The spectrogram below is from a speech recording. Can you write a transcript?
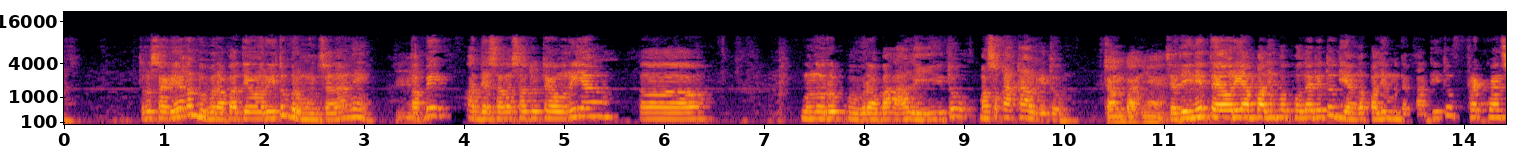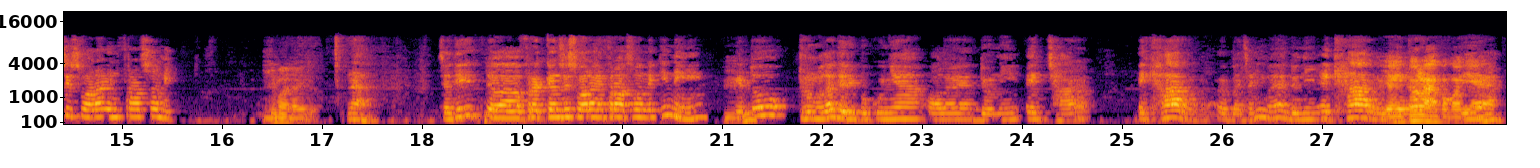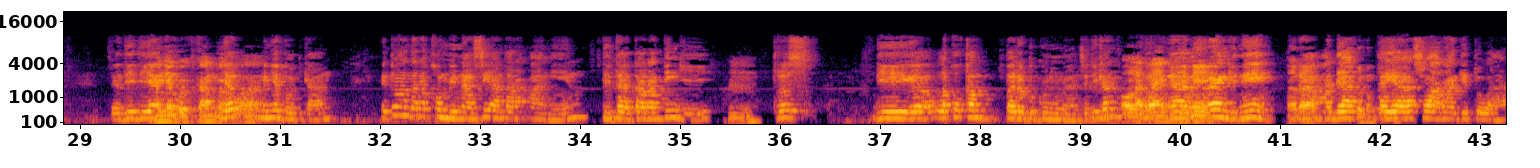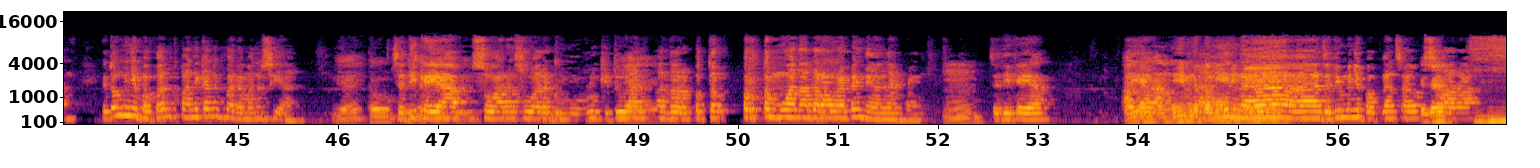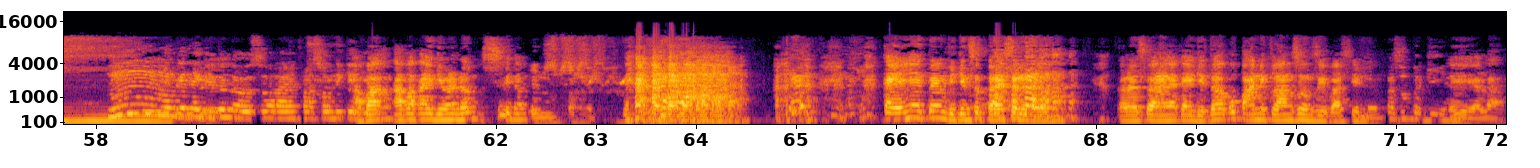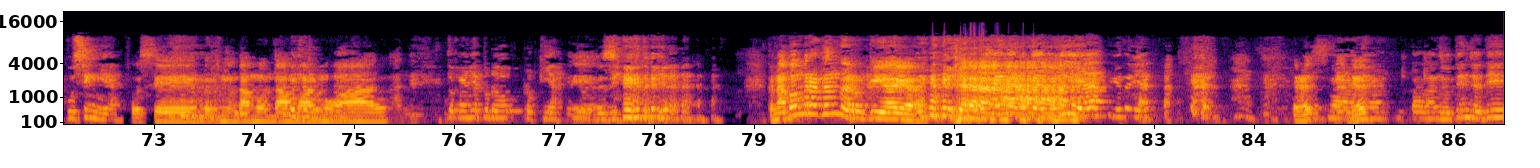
terus akhirnya kan beberapa teori itu bermunculan nih Hmm. tapi ada salah satu teori yang eh, menurut beberapa ahli itu masuk akal gitu contohnya jadi ini teori yang paling populer itu dianggap paling mendekati itu frekuensi suara infrasonik. Gimana itu? Nah, jadi eh, frekuensi suara infrasonik ini Hmm. itu bermula dari bukunya oleh Doni Echar. Echar, eh, bacanya gimana? Doni Echar. ya gitu. itulah Iya. pokoknya Jadi dia itu- Menyebutkan dia bahwa- menyebutkan itu antara kombinasi antara angin di dataran tinggi Hmm. terus dilakukan pada pegunungan. Jadi kan Oh, lereng nah, gini. lereng gini. Lereng, Nah, ada gunung-gunung. kayak suara gituan. Itu menyebabkan kepanikan kepada manusia. Ya itu Jadi kayak suara-suara gemuruh gitu Iya, kan iya. antara pertemuan antara lempeng dengan lempeng. Hmm. Jadi kayak kayak Angin-angin ketemu angin, nah, jadi menyebabkan suara. Hmm mungkin kayak gitu. loh suara infrasonik kayak apa gitu. apa kayak gimana dong? Kayaknya itu yang bikin stres dong. Kalau suaranya kayak gitu aku panik langsung sih pasti dong langsung pergi ya. iyalah Pusing ya. pusing terus muntah-muntah mual-mual Itu kayaknya perlu rupiah gitu. Iya. Terus ya, itu ya. kenapa mereka nggak rupiah ya dulu ya gitu ya. terus Nah, lanjut ya, kita lanjutin jadi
